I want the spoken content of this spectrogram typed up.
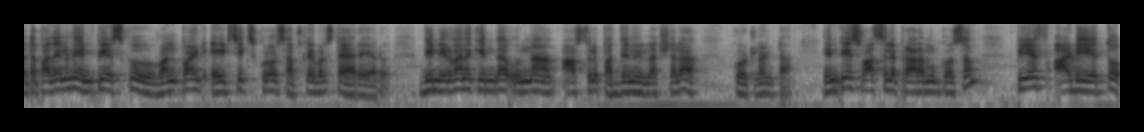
గత పదేళ్ళలో ఎన్పిఎస్కు one point eight six crore subscribers తయారయ్యారు. దీని నిర్వహణ కింద ఉన్న ఆస్తులు పద్దెనిమిది లక్షల కోట్లంట. ఎన్పిఎస్ వాత్సల్య ప్రారంభం కోసం పిఎఫ్ఆర్డిఏతో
